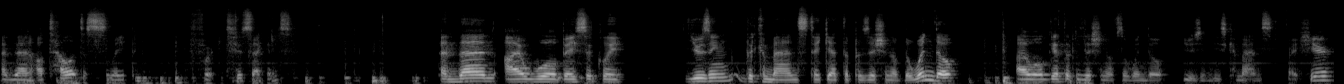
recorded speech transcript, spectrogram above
and then I'll tell it to sleep for two seconds. And then I will basically, using the commands to get the position of the window, I will get the position of the window using these commands right here.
